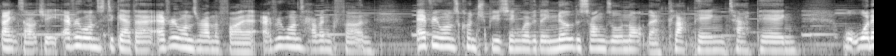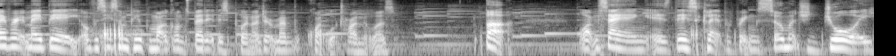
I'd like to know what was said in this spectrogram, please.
Thanks, Archie. Everyone's together, everyone's around the fire, everyone's having fun, everyone's contributing, whether they know the songs or not. They're clapping, tapping, whatever it may be. Obviously, some people might have gone to bed at this point. I don't remember quite what time it was. But what I'm saying is, this clip brings so much joy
